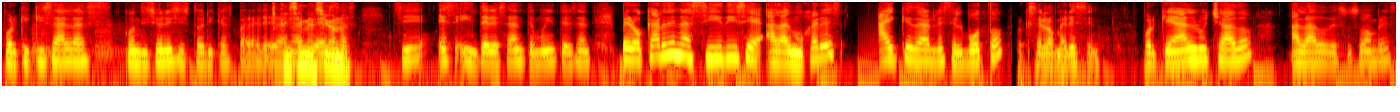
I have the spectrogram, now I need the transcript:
porque quizá las condiciones históricas para eran Ahí se menciona. Sí, es interesante, muy interesante. Pero Cárdenas sí dice a las mujeres hay que darles el voto porque se lo merecen, porque han luchado al lado de sus hombres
